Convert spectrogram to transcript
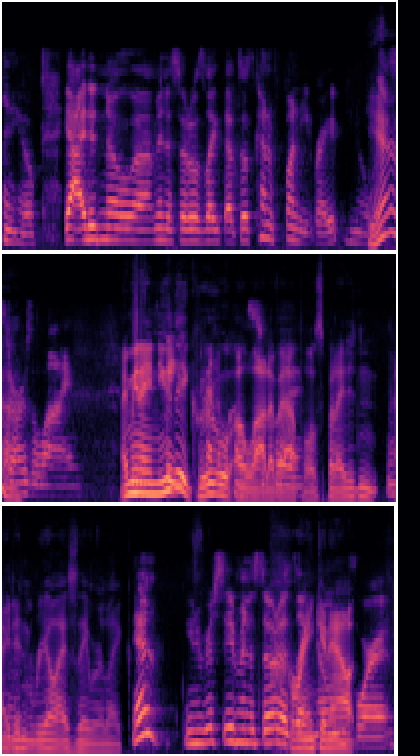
anywho, yeah, I didn't know uh, Minnesota was like that, so it's kind of funny, right? You know, Yeah. stars align. I mean, I knew they kind of grew a lot of apples, but I didn't. I Mhm. didn't realize they were like. Yeah, University of Minnesota is like known out. for it.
